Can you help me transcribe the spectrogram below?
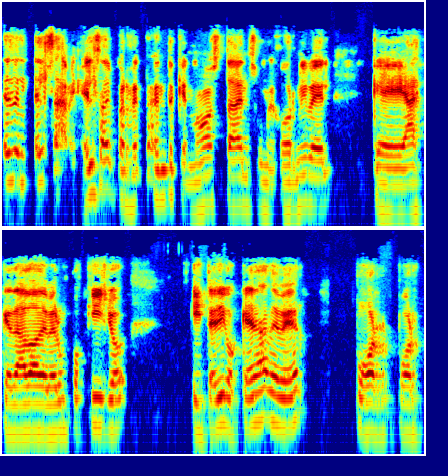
es el- él sabe, él sabe perfectamente que no está en su mejor nivel, que ha quedado a deber un poquillo. Y te digo, queda a deber por, por,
